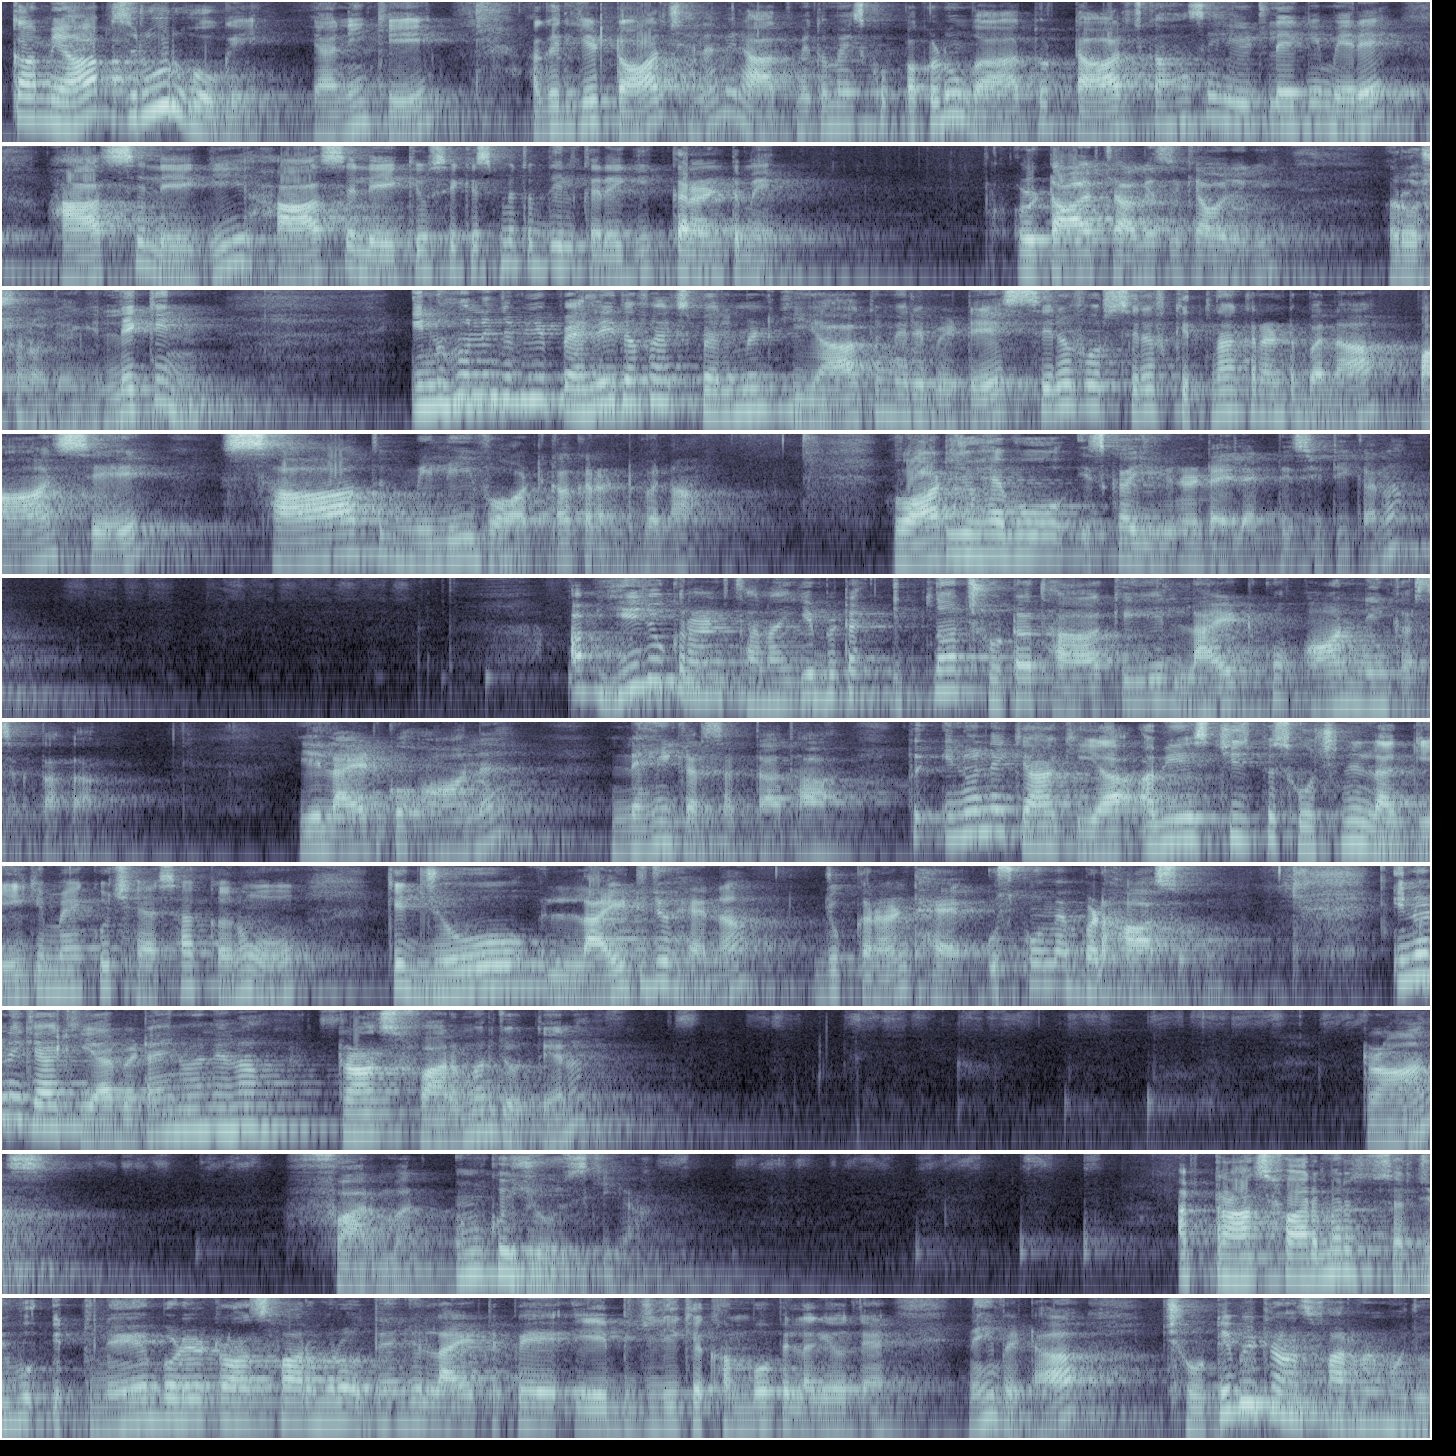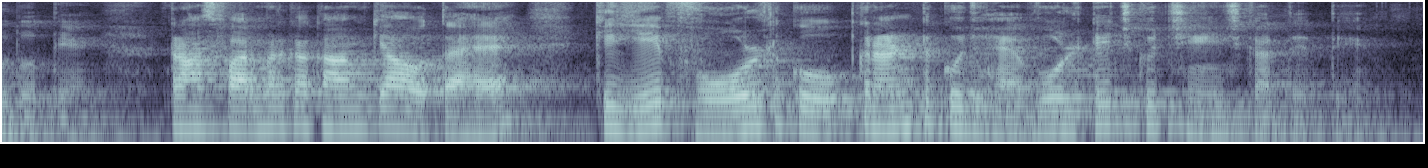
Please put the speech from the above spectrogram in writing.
कामयाब ज़रूर हो गई, यानी कि अगर ये टॉर्च है ना मेरे हाथ में तो मैं इसको पकड़ूँगा तो टॉर्च कहाँ से हीट लेगी मेरे? हाथ से लेगी, हाथ से लेके उसे किसमें तब्दील करेगी? करंट में। और टॉर्च आगे से क्या हो जाएगी? रोशन हो जाएगी। लेकिन इन्होंने जब ये पहली दफ़ा एक्सपेरिमेंट किया तो मेरे बेटे, सिर्फ़ और सिर्फ़ कितना करंट बना? पाँच से सात मिली का करंट बना। वाट जो है वो इसका यूनिट है इलेक्ट्रिसिटी का ना? अब ये जो करंट था ना, ये बेटा इतना छोटा था कि ये लाइट को ऑन नहीं कर सकता था। ये लाइट को ऑन नहीं कर सकता था। तो इन्होंने क्या किया? अभी इस चीज़ पे सोचने लग गई कि मैं कुछ ऐसा करूँ कि जो लाइट जो है ना, जो करंट है, उसको मैं बढ़ा सकूँ। इन्होंने क्या किया बेटा? इन्होंने ना ट्रांसफार्मर जो होते हैं ना ट्रांसफार्मर उनको यूज़ किया। अब ट्रांसफार्मर, सर जी, वो इतने बड़े ट्रांसफार्मर होते हैं जो लाइट पे ये बिजली के खंभों पे लगे होते हैं। नहीं बेटा, छोटे भी ट्रांसफार्मर मौजूद होते हैं। ट्रांसफार्मर का काम क्या होता है कि ये वोल्ट को, करंट को जो है, वोल्टेज को चेंज कर देते हैं।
